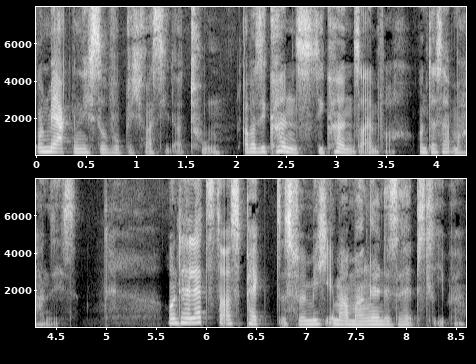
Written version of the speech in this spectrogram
Und merken nicht so wirklich, was sie da tun. Aber sie können es, sie können es einfach. Und deshalb machen sie es. Und der letzte Aspekt ist für mich immer mangelnde Selbstliebe.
